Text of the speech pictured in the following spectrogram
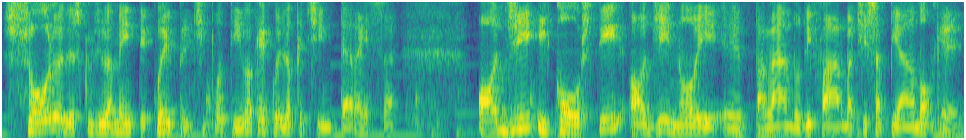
solo ed esclusivamente quel principio attivo che è quello che ci interessa. Oggi i costi, oggi noi eh, parlando di farmaci sappiamo che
